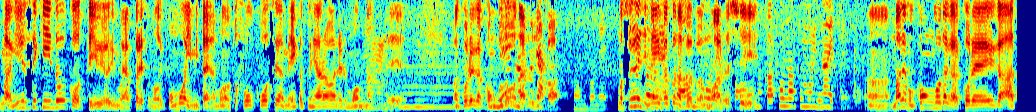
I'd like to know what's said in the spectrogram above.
まあ技術的にどうこうっていうよりもやっぱりその思いみたいなものと方向性は明確に現れるもんなんで、まあ、これが今後どうなるのか。もうすでに明確な部分もあるし。かなんかそんなつもりないけどうん、まあでも今後だからこれがあっ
